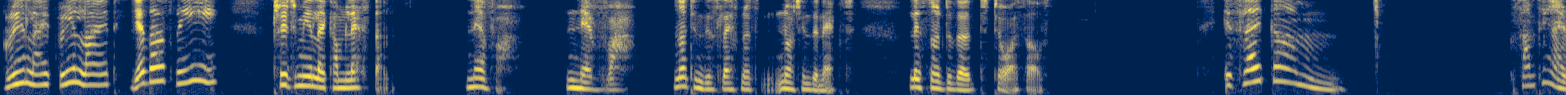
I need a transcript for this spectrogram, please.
Green light green light. Yeah that's me. Treat me like i'm less than. Never. Never. Not in this life not not in the next. Let's not do that to ourselves. It's like um something i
